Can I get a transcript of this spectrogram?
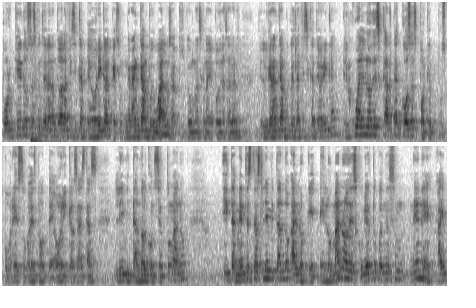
¿por qué no estás considerando toda la física teórica, que es un gran campo igual? O sea, pues más que nadie podrás saber el gran campo que es la física teórica, el cual no descarta cosas porque pues por eso es no teórica, o sea, estás limitando al concepto humano. y también te estás limitando a lo que el humano ha descubierto cuando es un nene. Hay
